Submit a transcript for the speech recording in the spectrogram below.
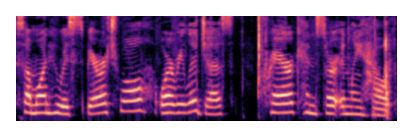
someone who is spiritual or religious, prayer can certainly help.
